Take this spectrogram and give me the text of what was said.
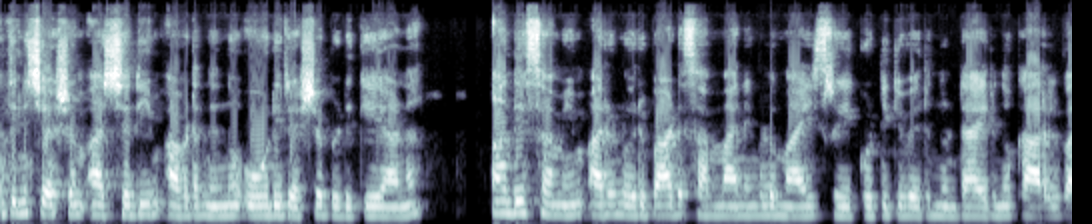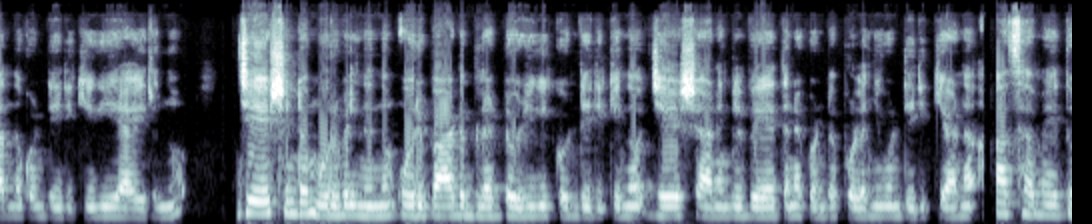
അതിനുശേഷം അശ്വതിയും അവിടെ നിന്ന് ഓടി രക്ഷപ്പെടുകയാണ്. അതേസമയം അരുൺ ഒരുപാട് സമ്മാനങ്ങളുമായി ശ്രീകുട്ടിക്ക് വരുന്നുണ്ടായിരുന്നു. കാറിൽ വന്നുകൊണ്ടിരിക്കുകയായിരുന്നു. ജയേഷിന്റെ മുറിവിൽ നിന്നും ഒരുപാട് ബ്ലഡ് ഒഴുകിക്കൊണ്ടിരിക്കുന്നു. ജയേഷ് ആണെങ്കിൽ വേദന കൊണ്ട് പൊളഞ്ഞുകൊണ്ടിരിക്കുകയാണ്. ആ സമയത്ത്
